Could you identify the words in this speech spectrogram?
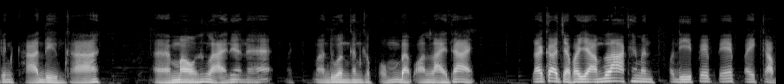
เป็นขาดื่มขาเมาทั้งหลายเนี่ยนะฮะมามาดวลกันกับผมแบบออนไลน์ได้ แล้วก็จะพยายามลากให้มันพอดีเป๊ะๆไปกับ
